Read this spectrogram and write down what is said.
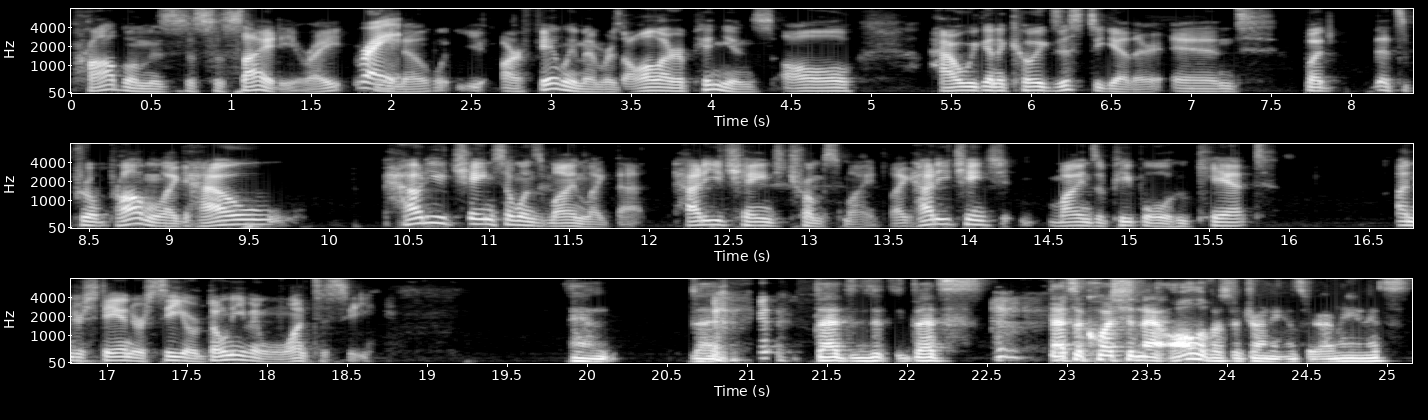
problem is a society, right? Right. You know, our family members, all our opinions, all how are we going to coexist together? And but that's a real problem. Like how how do you change someone's mind like that? How do you change Trump's mind? Like how do you change minds of people who can't understand or see or don't even want to see? and that that that's that's a question that all of us are trying to answer. I mean, it's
